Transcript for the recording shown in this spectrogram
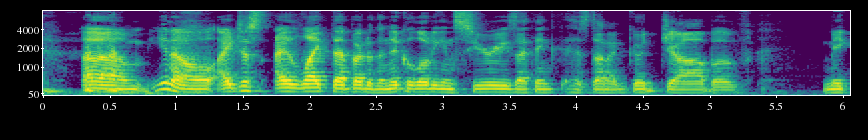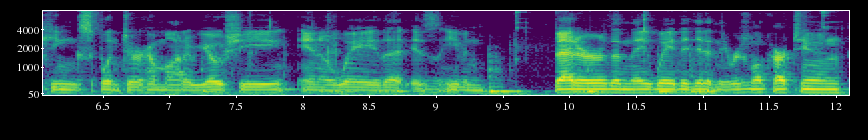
um, you know, I just, I like that better. The Nickelodeon series, I think, has done a good job of making Splinter Hamato Yoshi in a way that is even better than the way they did in the original cartoon.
